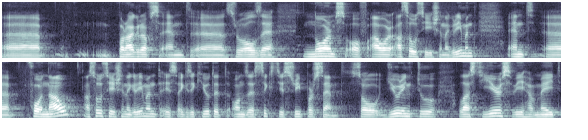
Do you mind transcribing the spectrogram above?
uh, paragraphs and through all the norms of our association agreement. And uh, for now, association agreement is executed on the 63%. So during two last years, we have made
